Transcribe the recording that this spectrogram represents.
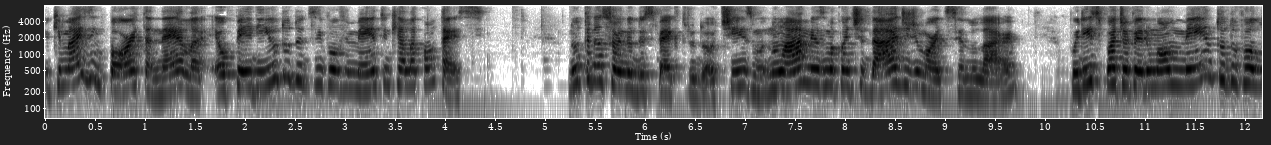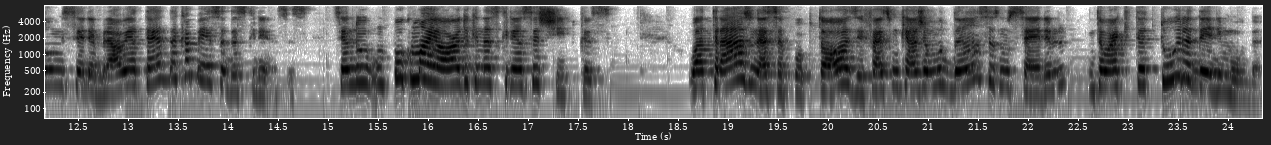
E o que mais importa nela é o período do desenvolvimento em que ela acontece. No transtorno do espectro do autismo, não há a mesma quantidade de morte celular, por isso pode haver um aumento do volume cerebral e até da cabeça das crianças, sendo um pouco maior do que nas crianças típicas. O atraso nessa apoptose faz com que haja mudanças no cérebro, então a arquitetura dele muda.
